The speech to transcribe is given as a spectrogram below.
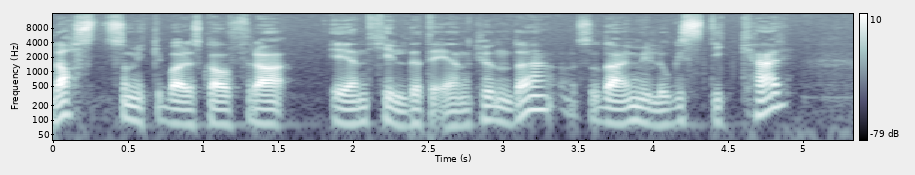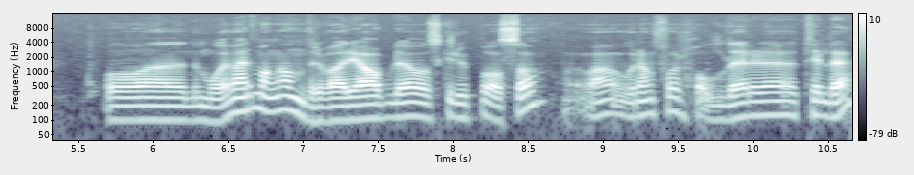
last som ikke bare skal fra én kilde til én kunde, så det er jo mye logistikk her. Og eh, det må jo være mange andre variabler å skru på også. Hva, hvordan forholder dere til det?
